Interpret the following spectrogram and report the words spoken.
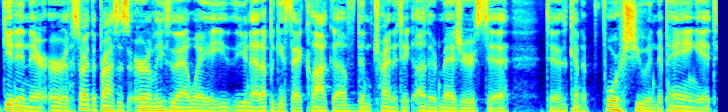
get in there early, start the process early, so that way you're not up against that clock of them trying to take other measures to to kind of force you into paying it.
